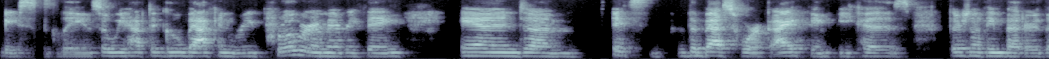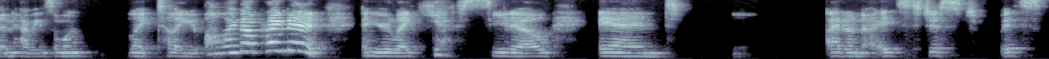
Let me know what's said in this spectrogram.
basically. And so we have to go back and reprogram everything. And um, it's the best work i think because there's nothing better than having someone like tell you oh i got pregnant. And you're like yes you know? And I don't know. It's just, it's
